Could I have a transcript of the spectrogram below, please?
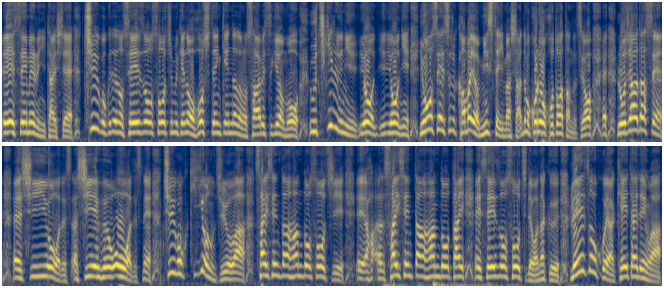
ASML に対して中国での製造装置向けの保守点検などのサービス業務を打ち切るにように要請する構えを見せていました。でもこれを断ったんですよ。ロジャー・ダッセン CEO はです、CFO はですね、中国企業の需要は最先端反動装置、最先端半導体製造装置ではなく、冷蔵庫や携帯電話、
